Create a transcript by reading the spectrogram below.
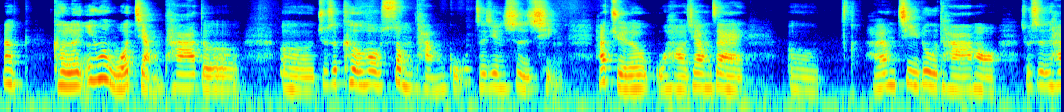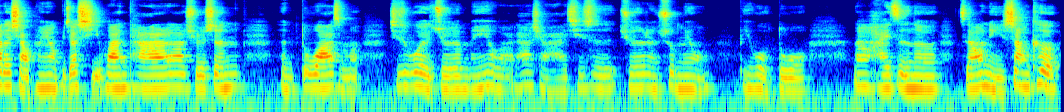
那可能因为我讲他的，呃，就是课后送糖果这件事情，他觉得我好像在，呃，好像记录他、哦，就是他的小朋友比较喜欢他，他学生很多啊什么。其实我也觉得没有啊，他的小孩其实学生人数没有比我多。那孩子呢，只要你上课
